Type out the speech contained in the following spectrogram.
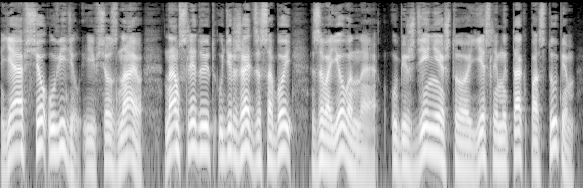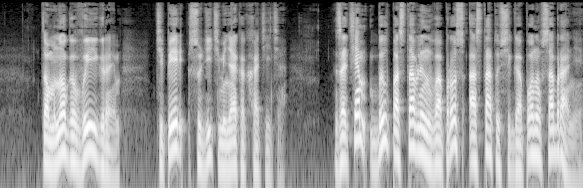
Я все увидел и все знаю. Нам следует удержать за собой завоеванное убеждение, что если мы так поступим, то много выиграем. Теперь судите меня как хотите». Затем был поставлен вопрос о статусе Гапона в собрании.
